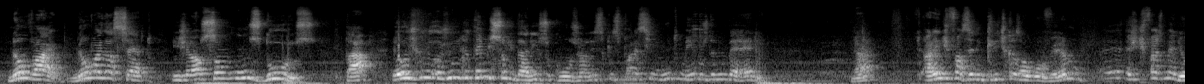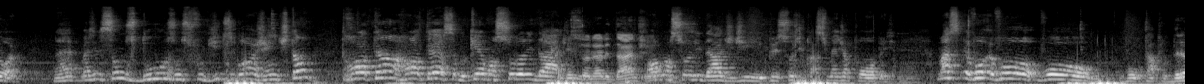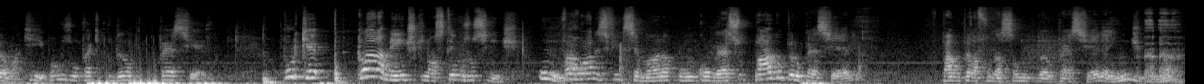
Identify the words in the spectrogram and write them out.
Não vai, não vai dar certo. Em geral são uns duros, tá? Eu, eu que até me solidarizo com os jornalistas que eles parecem muito membros do MBL, né? Além de fazerem críticas ao governo, é, a gente faz melhor, né? Mas eles são uns duros, uns fudidos igual a gente. Então, rola até, rola até sabe o que? Uma sororidade. ali. Solidariedade? Rola uma sororidade de pessoas de classe média pobre. Mas eu vou, eu vou, vou voltar pro drama aqui. Vamos voltar aqui pro drama do PSL. Porque claramente o que nós temos é o seguinte: um, vai rolar nesse fim de semana um congresso pago pelo PSL, pago pela fundação do, do PSL, a Índico, né?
